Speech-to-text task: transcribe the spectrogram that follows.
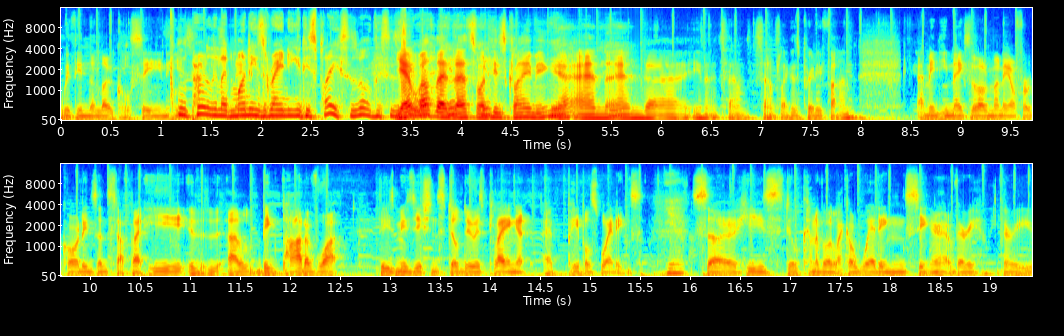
within the local scene. Well, apparently, like money's raining at his place as well. This is yeah, well, that, yeah, that's what yeah. he's claiming. Yeah, Yeah, and and uh, you know, it sounds sounds like it's pretty fun. I mean, he makes a lot of money off recordings and stuff, but he a big part of what these musicians still do is playing at, at people's weddings. Yeah. So he's still kind of a, like a wedding singer, a very very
